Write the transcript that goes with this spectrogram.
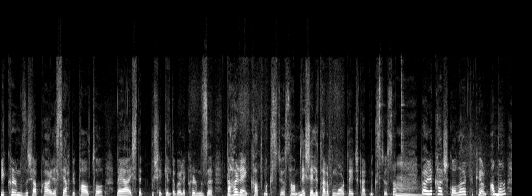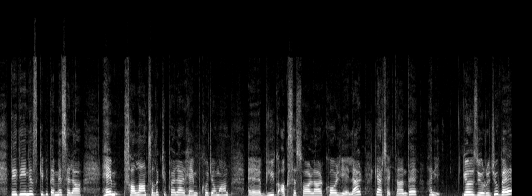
bir kırmızı şapkayla siyah bir palto veya işte bu şekilde böyle kırmızı daha renk katmak istiyorsam, neşeli tarafımı ortaya çıkartmak istiyorsam böyle kaş kollar takıyorum. Ama dediğiniz gibi de mesela hem sallantılı küpeler hem kocaman e, büyük aksesuarlar, kolyeler gerçekten de hani göz yorucu ve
